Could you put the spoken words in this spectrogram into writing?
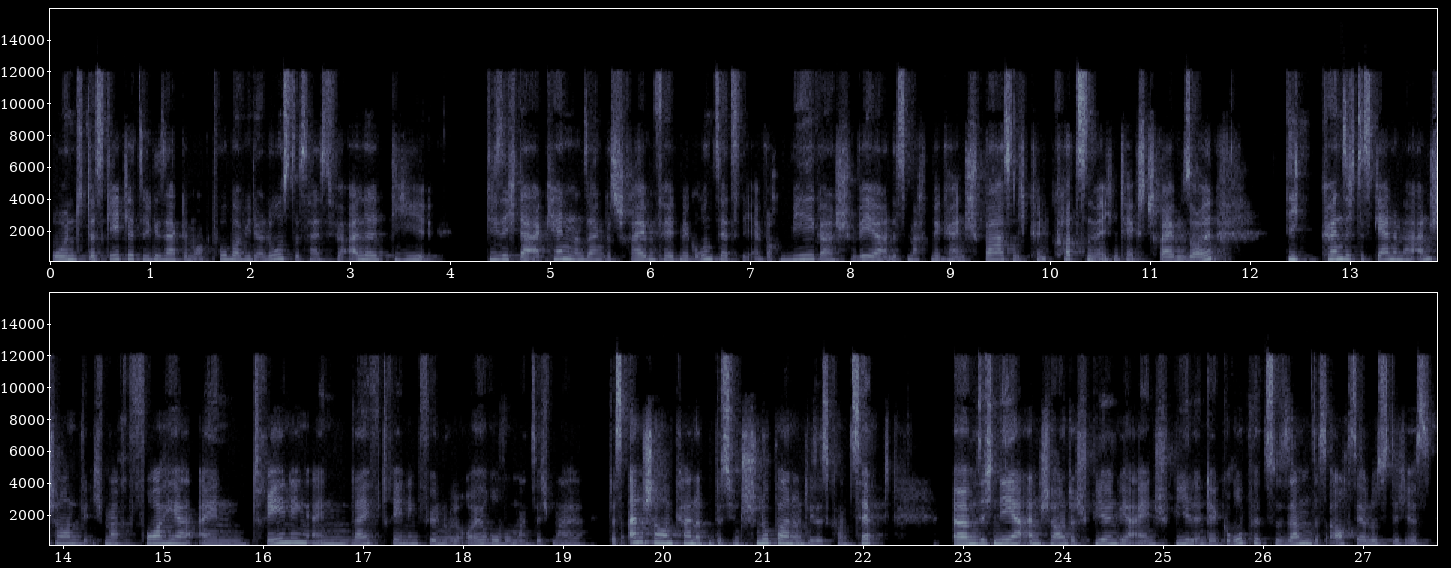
und das geht jetzt, wie gesagt, im Oktober wieder los. Das heißt, für alle, die, die sich da erkennen und sagen, das Schreiben fällt mir grundsätzlich einfach mega schwer und es macht mir keinen Spaß und ich könnte kotzen, wenn ich einen Text schreiben soll, die können sich das gerne mal anschauen. Ich mache vorher ein Training, ein Live-Training für 0 Euro, wo man sich mal das anschauen kann und ein bisschen schnuppern und dieses Konzept ähm, sich näher anschauen. Da spielen wir ein Spiel in der Gruppe zusammen, das auch sehr lustig ist.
